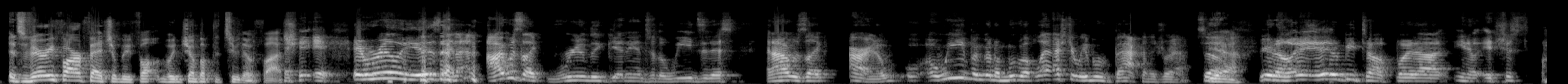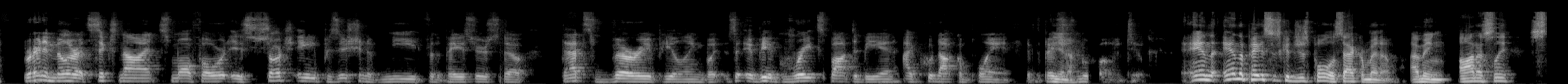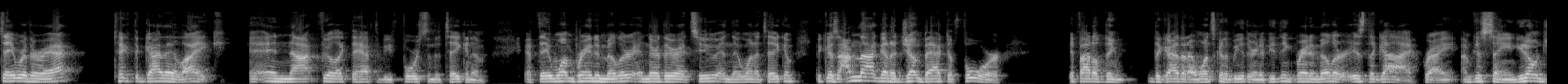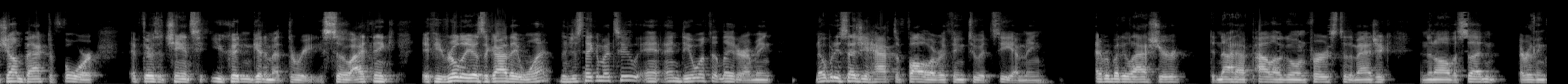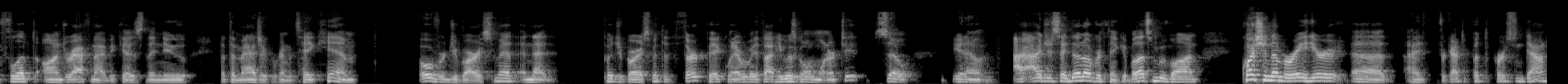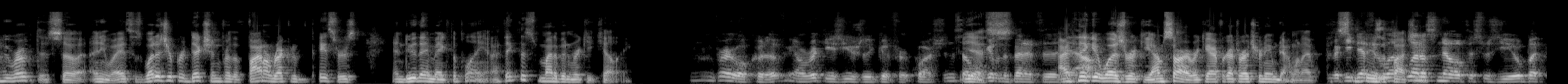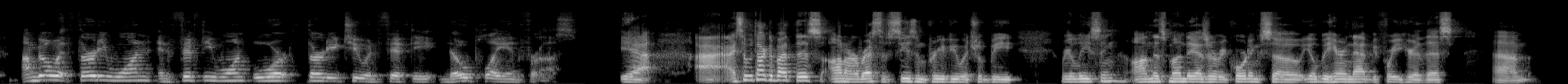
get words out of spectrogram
it's very far fetched. We we jump up to two though, Foch. it, it really is. And I, I was like really getting into the weeds of this. And I was like, all right, are, we even going to move up? Last year we moved back in the draft. So, yeah, you know, it, it would be tough. But, uh, you know, it's just, Brandon Miller at six nine, small forward, is such a position of need for the Pacers. So that's very appealing. But it'd be a great spot to be in. I could not complain if the Pacers Yeah. move up to two. And and the Pacers could just pull a Sacramento. I mean, honestly, stay where they're at, take the guy they like, and, not feel like they have to be forced into taking him. If they want Brandon Miller and they're there at two and they want to take him, because I'm not going to jump back to four if I don't think the guy that I want's going to be there. And if you think Brandon Miller is the guy, right? I'm just saying you don't jump back to four if there's a chance you couldn't get him at three. So I think if he really is the guy they want, then just take him at two and, and deal with it later. I mean, nobody says you have to follow everything to a T. I mean, everybody last year did not have Paolo going first to the Magic, and then all of a sudden everything flipped on draft night because they knew that the Magic were going to take him over Jabari Smith, and that put Jabari Smith at the third pick when everybody thought he was going one or two. So, you know, I, I just say don't overthink it. But let's move on. Question number eight here. Uh, I forgot to put the person down who wrote this. So anyway, it says, "What is your prediction for the final record of the Pacers, and do they make the play?" And I think this might have been Ricky Kelly. Mm, Very well could have. You know, Ricky's usually good for questions, so Yes. we'll give him the benefit of the I doubt. think it was Ricky. I'm sorry, Ricky. I forgot to write your name down when I Ricky definitely let, let us know if this was you, but I'm going with 31 and 51 or 32 and 50. No play in for us. Yeah. I, I so we talked about this on our rest of season preview, which will be releasing on this Monday as we're recording. So you'll be hearing that before you hear this. Um,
